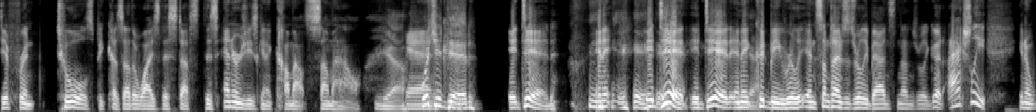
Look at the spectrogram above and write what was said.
different tools because otherwise this stuff's this energy is going to come out somehow. Yeah. And Which it did. It did. And It did. It did. And it Yeah. could be really and sometimes it's really bad and sometimes really good. I actually, you know,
